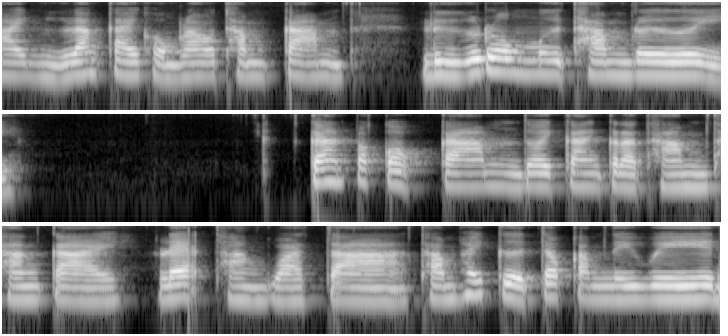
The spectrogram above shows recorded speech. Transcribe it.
ายหรือร่างกายของเราทำกรรม หรือลงมือทำเลย การประกอบกรรมโดยการกระทำทางกายและทางวาจาทำให้เกิดเจ้ากรรมในเวร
